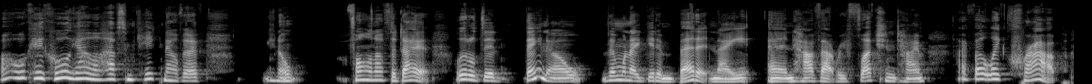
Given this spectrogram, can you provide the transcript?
oh, okay, cool. Yeah, I'll have some cake now that I've, you know, fallen off the diet. Little did they know, then when I get in bed at night and have that reflection time, I felt like crap.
